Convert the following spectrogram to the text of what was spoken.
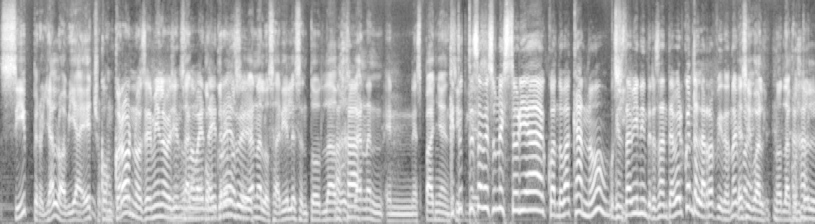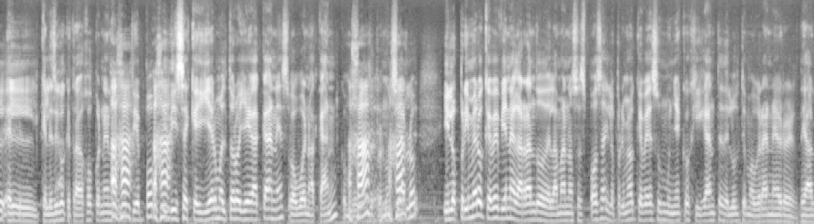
Sí, pero ya lo había hecho. Con Cronos en O sea, con 1993, Cronos se gana los Arieles en todos lados, Ajá. ganan en España en Que tú te sabes una historia cuando va acá, ¿no? Porque Sí. está bien interesante. A ver, cuéntala rápido, ¿no? hay Es igual, nos la contó el, el que les digo que trabajó con él Ajá, un tiempo ajá. y dice que Guillermo el Toro llega a Cannes, o bueno, a Cannes, como pronunciarlo, y lo primero que ve viene agarrando de la mano a su esposa y lo primero que ve es un muñeco gigante del último gran héroe de, Ar-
